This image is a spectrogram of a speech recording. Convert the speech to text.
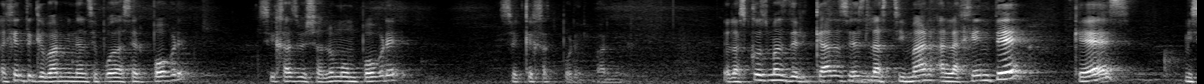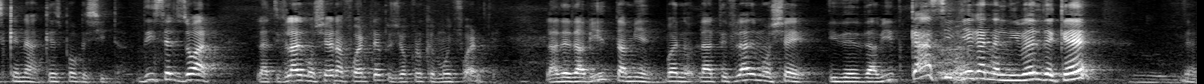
Hay gente que Barminan se puede hacer pobre, si Hazbe Shalom un pobre, se queja por él, Barminan. De las cosas más delicadas es lastimar a la gente que es misquena, que es pobrecita. Dice el Zohar, la tifla de Moshe era fuerte, pues yo creo que muy fuerte. La de David también. Bueno, la tifla de Moshe y de David casi llegan al nivel de qué? De-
